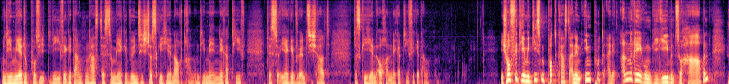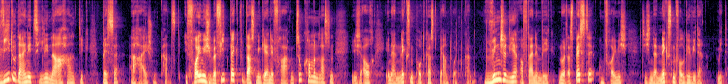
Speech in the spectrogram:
Und je mehr du positive Gedanken hast, desto mehr gewöhnt sich das Gehirn auch dran. Und je mehr negativ, desto eher gewöhnt sich halt das Gehirn auch an negative Gedanken. Ich hoffe, dir mit diesem Podcast einen Input, eine Anregung gegeben zu haben, wie du deine Ziele nachhaltig besser erreichen kannst. Ich freue mich über Feedback. Du darfst mir gerne Fragen zukommen lassen, die ich auch in einem nächsten Podcast beantworten kann. wünsche dir auf deinem Weg nur das Beste und freue mich, dich in der nächsten Folge wieder mit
